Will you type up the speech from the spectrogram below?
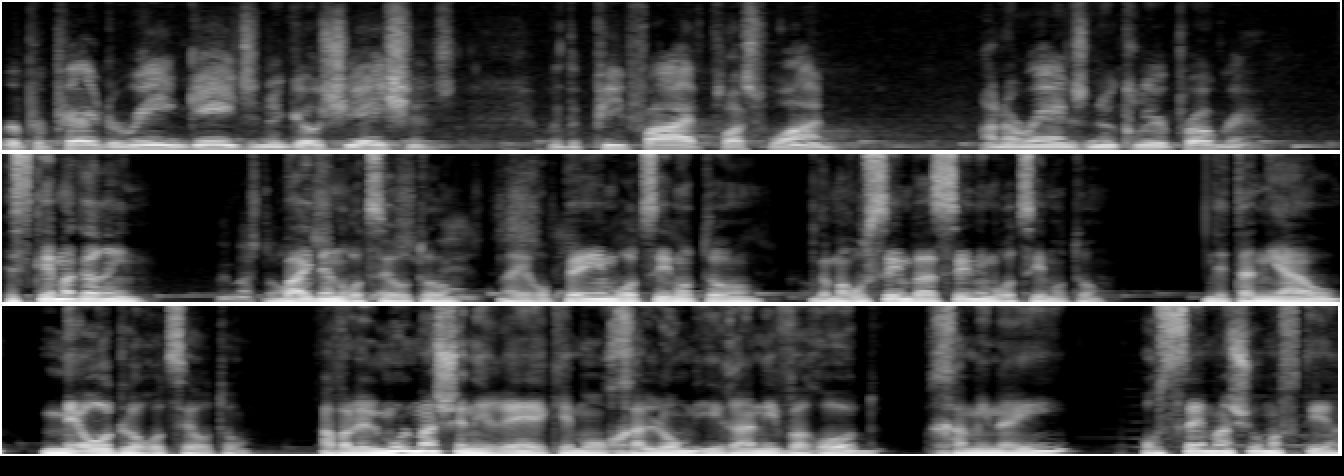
We're prepared to re-engage in negotiations with the P5 plus one on Iran's nuclear program. הסכם הגרעין. ביידן רוצה אותו, האירופאים רוצים אותו, גם הרוסים והסינים רוצים אותו. נתניהו מאוד לא רוצה אותו. אבל אל מול מה שנראה כמו חלום איראני ורוד, חמינאי עושה משהו מפתיע.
